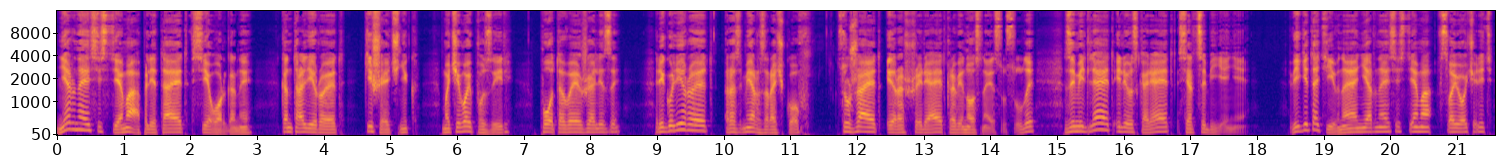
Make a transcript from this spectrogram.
Нервная система оплетает все органы, контролирует кишечник, мочевой пузырь, потовые железы, регулирует размер зрачков, сужает и расширяет кровеносные сосуды, замедляет или ускоряет сердцебиение. Вегетативная нервная система, в свою очередь,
